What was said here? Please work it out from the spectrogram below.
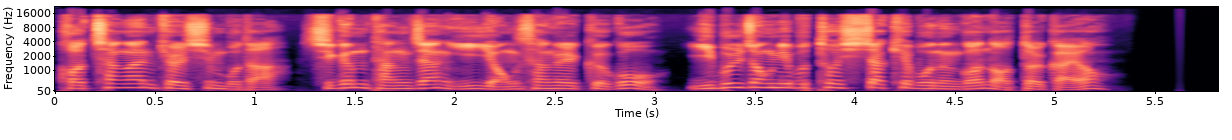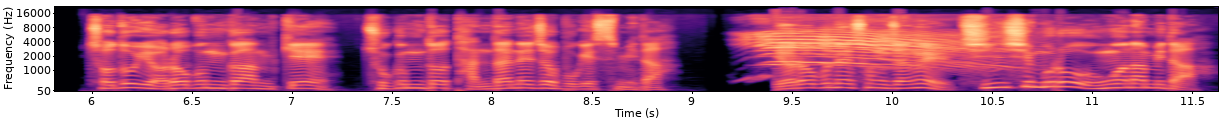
거창한 결심보다 지금 당장 이 영상을 끄고 이불 정리부터 시작해보는 건 어떨까요? 저도 여러분과 함께 조금 더 단단해져 보겠습니다. 여러분의 성장을 진심으로 응원합니다.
